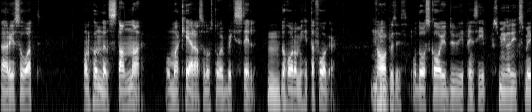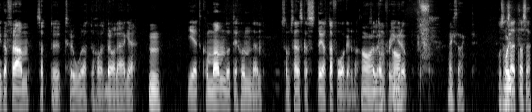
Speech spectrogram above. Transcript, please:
är det ju så att om hunden stannar och markerar så de står blickstill mm. då har de ju hittat fågel. Ja, precis. Och då ska ju du i princip Smyga dit. smyga fram så att du tror att du har ett bra läge. Mm. Ge ett kommando till hunden som sen ska stöta fågeln då, Ja, så att eller- de flyger ja. upp. Exakt. Och sen Oj. sätta sig.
